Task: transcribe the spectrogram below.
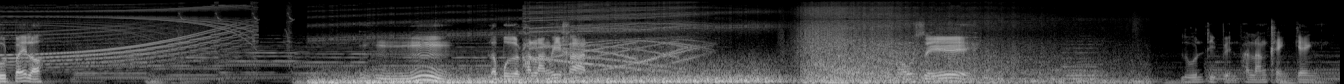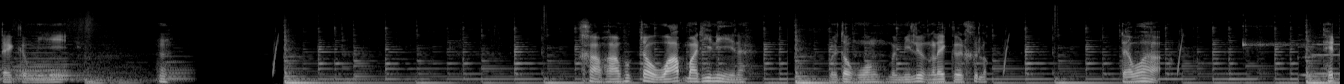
ูดไปเหรออื้อหือระเบิดพลังให้ขาด เอาเซลุ้นที่เป็นพลังแข็งแกร่งแต่ก็มีข้าพาพวกเจ้าวาร์ปมาที่นี่นะ ไม่ต้องห่วง ไม่มีเรื่องอะไรเกิดขึ้นหรอก แต่ว่า เท็ด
